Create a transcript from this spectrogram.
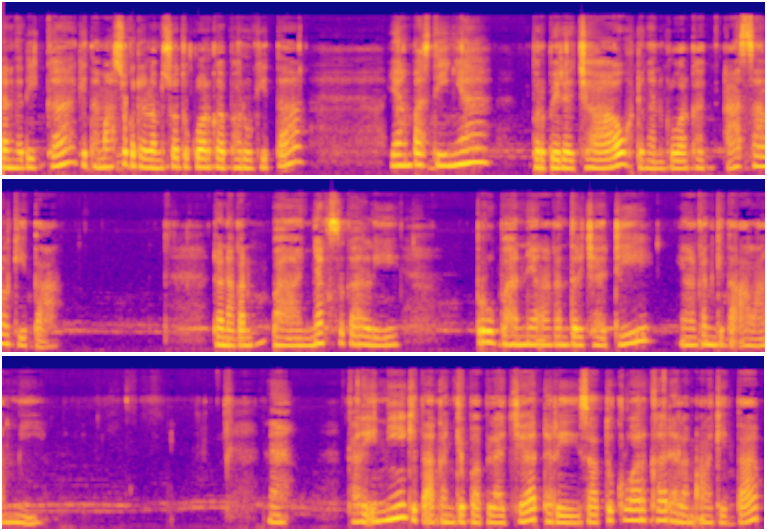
Dan ketiga, kita masuk ke dalam suatu keluarga baru kita yang pastinya berbeda jauh dengan keluarga asal kita. Dan akan banyak sekali perubahan yang akan terjadi, yang akan kita alami. Nah, kali ini kita akan coba belajar dari satu keluarga dalam Alkitab.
